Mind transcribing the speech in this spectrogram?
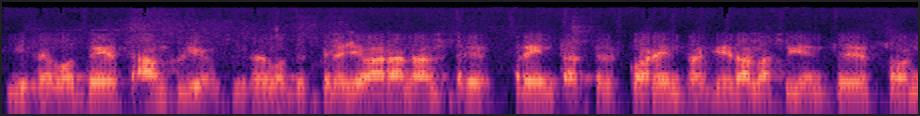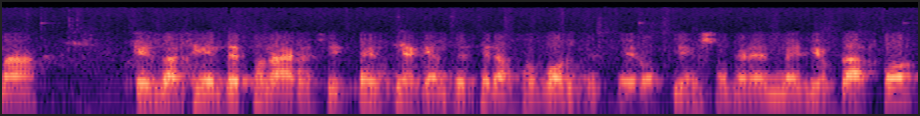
y rebotes amplios y rebotes que le llevarán al 3,30, 3,40, que era la siguiente zona que es la siguiente zona de resistencia que antes era soporte, pero pienso que en el medio plazo,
